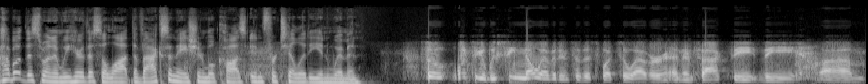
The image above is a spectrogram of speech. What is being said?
How about this one? And we hear this a lot the vaccination will cause infertility in women. So, once again, we've seen no evidence of this whatsoever. And in fact, the, the, um,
